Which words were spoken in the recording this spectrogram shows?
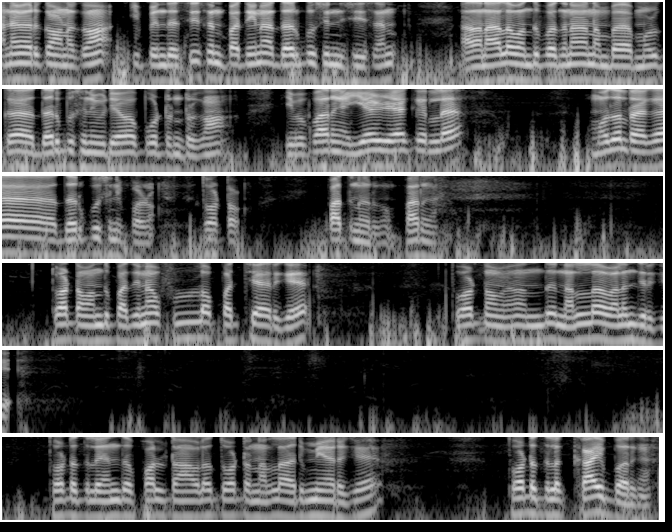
அனைவருக்கும் வணக்கம். இப்போ இந்த சீசன் பார்த்திங்கன்னா தர்பூசணி சீசன் அதனால் வந்து பார்த்தீங்கன்னா நம்ம முழுக்க தர்பூசணி வீடியோவாக போட்டுருக்கோம் இப்போ பாருங்கள் ஏழு ஏக்கரில் முதல் ரக தர்பூசணி பழம் தோட்டம் பார்த்துன்னு இருக்கோம். பாருங்கள் தோட்டம் வந்து பார்த்திங்கன்னா ஃபுல்லாக பச்சையாக இருக்குது தோட்டம் வந்து நல்லா விளைஞ்சிருக்கு. தோட்டத்தில் எந்த ஃபால்ட்டும் ஆகல தோட்டம் நல்லா அருமையாக இருக்குது தோட்டத்தில் காய் பாருங்கள்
